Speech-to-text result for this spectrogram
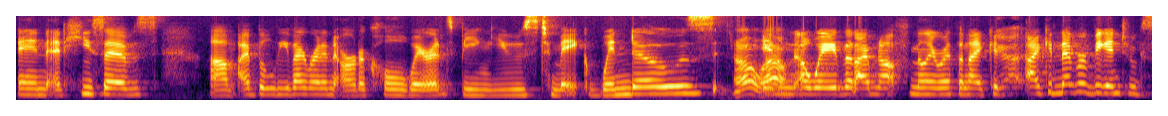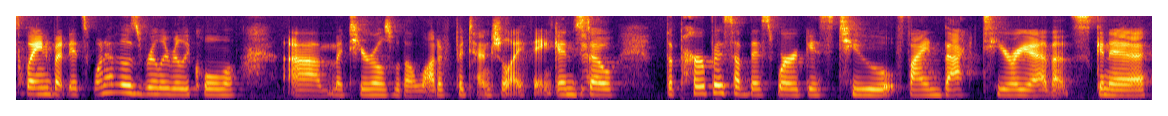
in adhesives. Um, I believe I read an article where it's being used to make windows Oh, wow. in a way that I'm not familiar with, and I could I could never begin to explain. But it's one of those really really cool um, materials with a lot of potential, I think. And so the purpose of this work is to find bacteria that's gonna,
